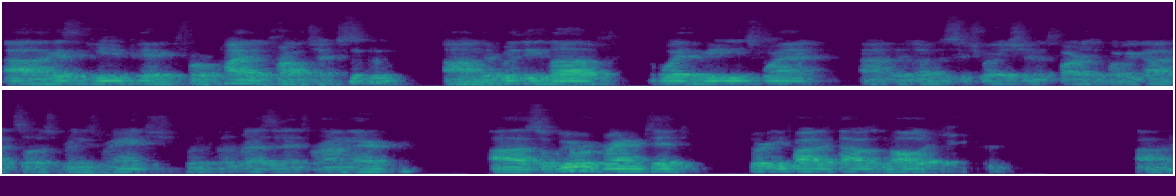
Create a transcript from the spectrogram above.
uh, I guess a guinea pig for pilot projects. Um, they really loved the way the meetings went, uh, they loved the situation as far as what we got at Soda Springs Ranch with the residents around there. Uh, so we were granted thirty-five thousand dollars. Uh,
